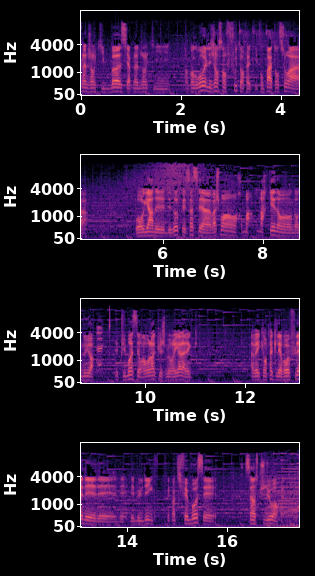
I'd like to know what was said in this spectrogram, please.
plein de gens qui bossent, il y a plein de gens qui... Donc en gros, les gens s'en foutent en fait. Ils font pas attention à, au regard des, des autres. Et ça, c'est vachement marqué dans, dans, New York. Et puis moi, c'est vraiment là que je me régale avec, avec en fait les reflets des, des, des, des buildings. Et quand il fait beau, c'est un studio en fait.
